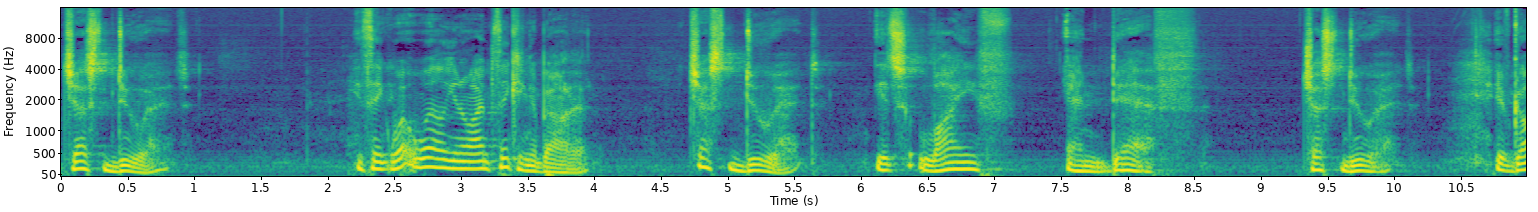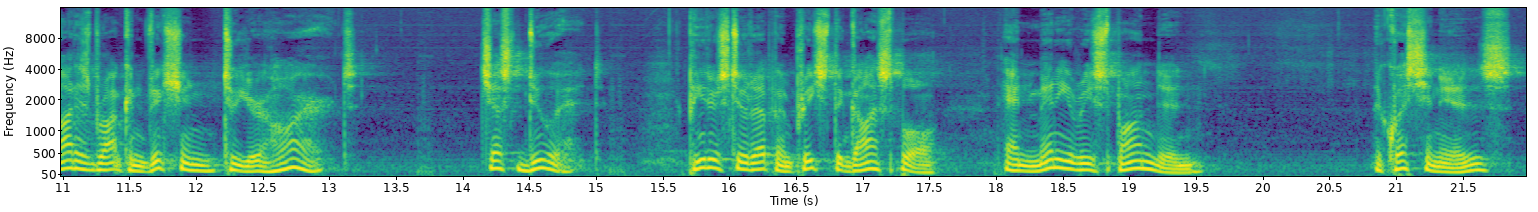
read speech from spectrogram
Just do it. You think, well, well, you know, I'm thinking about it. Just do it. It's life and death. Just do it. If God has brought conviction to your heart, just do it. Peter stood up and preached the gospel, and many responded. The question is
